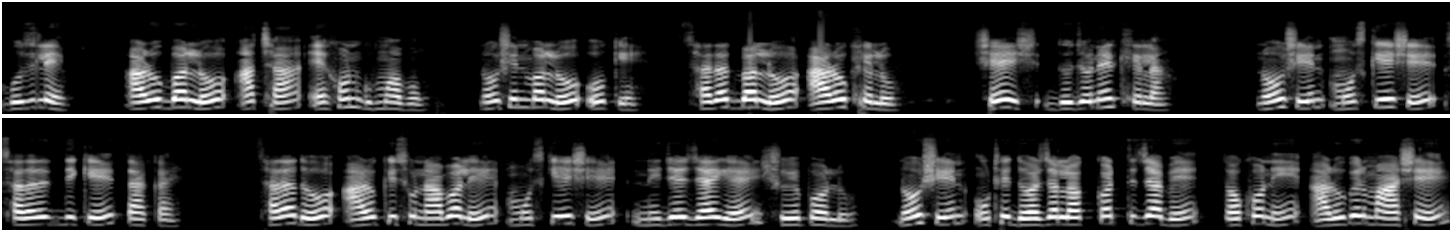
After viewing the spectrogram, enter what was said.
বুঝলে? আরব বলল আচ্ছা এখন ঘুমাবো। নৌসেন বলল, ওকে। সাদাত বলল আরও খেলো। শেষ, দুজনের খেলা। নৌসেন মুসকে এসে সাদাদের দিকে তাকায়। সাদাদও আরও কিছু না বলে মুসকে এসে নিজের জায়গায় শুয়ে পড়ল। নৌসেন উঠে দরজা লক করতে যাবে তখনই আরবের মা আসে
